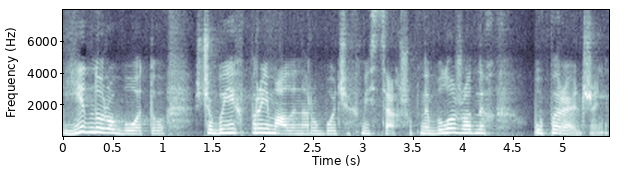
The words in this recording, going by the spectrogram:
гідну роботу, щоб їх приймали на робочих місцях, щоб не було жодних упереджень.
